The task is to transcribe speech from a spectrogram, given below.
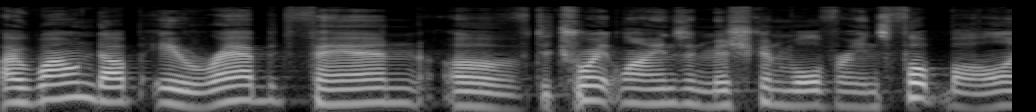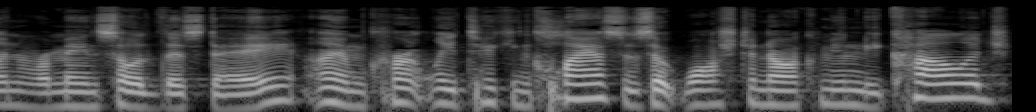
I wound up a rabid fan of Detroit Lions and Michigan Wolverines football and remain so to this day. I am currently taking classes at Washtenaw Community College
